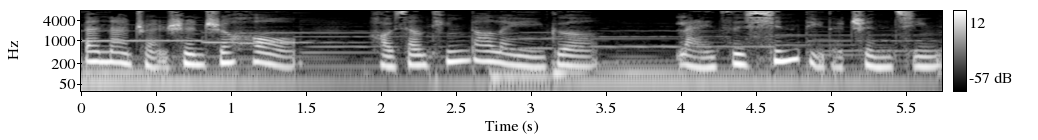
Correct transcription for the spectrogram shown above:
但那转瞬之后，好像听到了一个来自心底的震惊：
